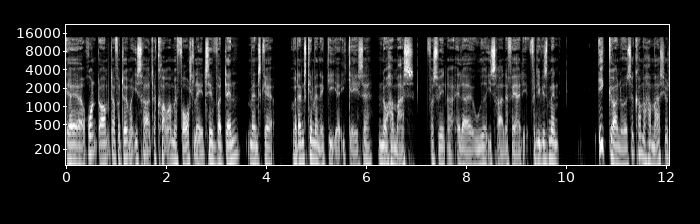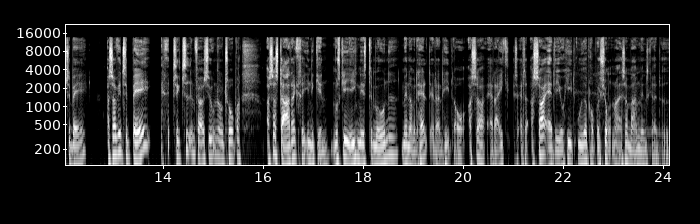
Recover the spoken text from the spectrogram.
øh, rundt om, der fordømmer Israel, der kommer med forslag til, hvordan man skal, hvordan skal man agere i Gaza, når Hamas forsvinder eller er ude, og Israel er færdig. Fordi hvis man ikke gør noget, så kommer Hamas jo tilbage. Og så er vi tilbage til tiden før 7. oktober, og så starter krigen igen. Måske ikke næste måned, men om et halvt eller et helt år, og så er, der ikke, altså, og så er det jo helt ude af proportioner, at så mange mennesker er døde.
